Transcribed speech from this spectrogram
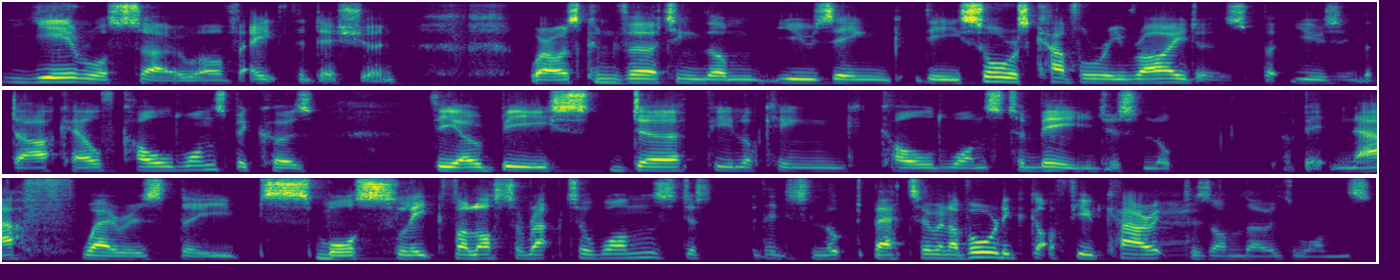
year or so of Eighth Edition, where I was converting them using the Saurus cavalry riders, but using the Dark Elf cold ones because the obese, derpy-looking cold ones to me just look a bit naff, whereas the more sleek Velociraptor ones just they just looked better. And I've already got a few characters on those ones,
